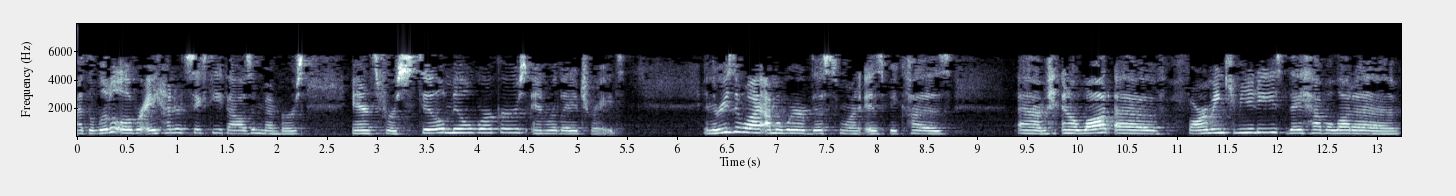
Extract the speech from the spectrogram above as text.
has a little over 860,000 members, and it's for steel mill workers and related trades. And the reason why I'm aware of this one is because um, in a lot of farming communities, they have a lot of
